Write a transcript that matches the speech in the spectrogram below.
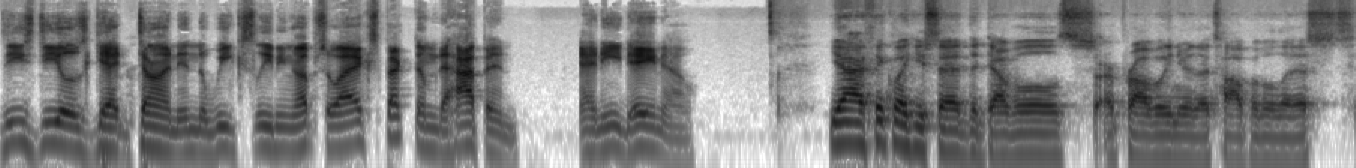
these deals get done in the weeks leading up. So, I expect them to happen any day now. Yeah, I think like you said, the Devils are probably near the top of the list.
